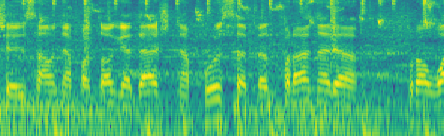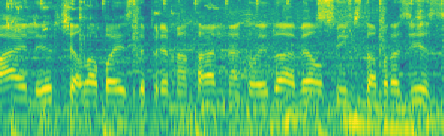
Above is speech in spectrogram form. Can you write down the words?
Čia į savo nepatogią dešinę pusę, bet praneria pro Vailį ir čia labai stipri mentalinė klaida, vėl pyksta Brazys.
